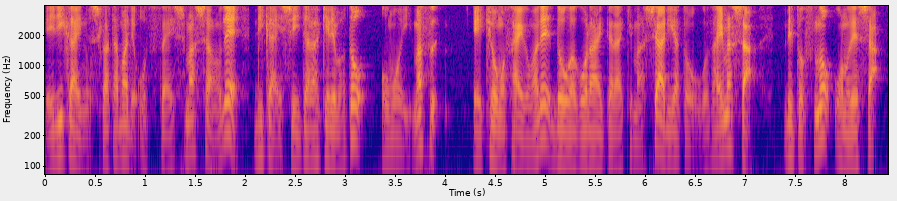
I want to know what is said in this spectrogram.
理解の仕方までお伝えしましたので、理解していただければと思います。え今日も最後まで動画ご覧いただきましてありがとうございました。レトスの小野でした。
